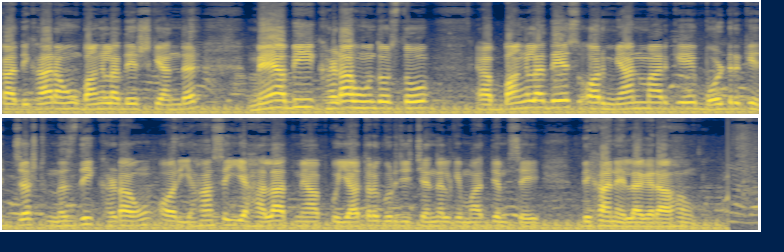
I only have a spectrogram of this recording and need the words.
का दिखा रहा हूँ बांग्लादेश के अंदर। मैं अभी खड़ा हूँ दोस्तों बांग्लादेश और म्यांमार के बॉर्डर के जस्ट नज़दीक खड़ा हूँ और यहाँ से ये हालात मैं आपको यात्रा गुरुजी चैनल के माध्यम से दिखाने लग रहा हूँ।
